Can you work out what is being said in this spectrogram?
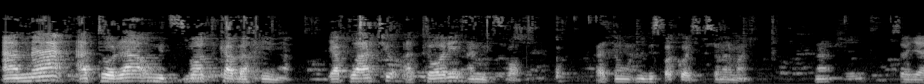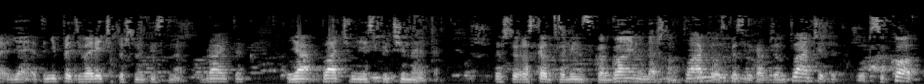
Она атора у митцвот кабахина. Я плачу о Торе, о митцвот. Поэтому не беспокойся, все нормально. Все, я, я, это не противоречит то, что написано в Брайте. Я плачу, у меня есть причина это. То, что рассказывает про Винского Гойна, да, что он плакал, спросили, как же он плачет, это был психот.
